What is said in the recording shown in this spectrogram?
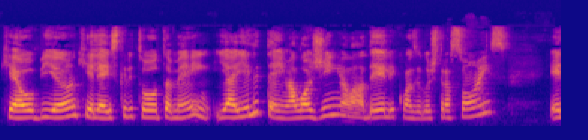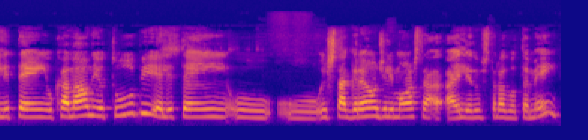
que é o Bian, que ele é escritor também, e aí ele tem a lojinha lá dele com as ilustrações, ele tem o canal no YouTube, ele tem o, o Instagram, onde ele mostra a ele é ilustrador também,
